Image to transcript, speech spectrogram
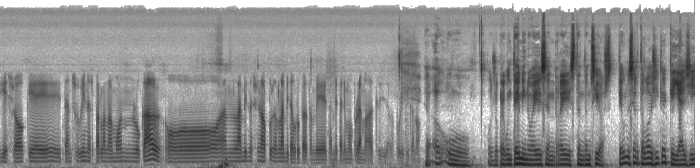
i això que tan sovint es parla en el món local o en l'àmbit nacional, doncs en l'àmbit europeu també també tenim un problema de crisi de la política, no? Eh, ho, us ho preguntem i no és en res tendenciós. Té una certa lògica que hi hagi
